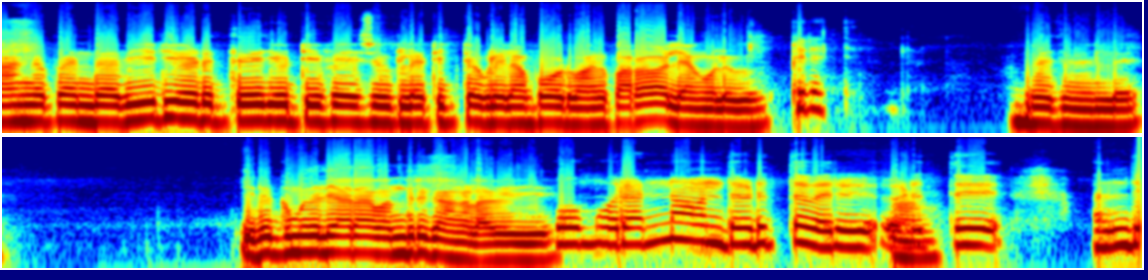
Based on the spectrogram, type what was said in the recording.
நாங்கள் இப்போ இந்த வீடியோ எடுத்து யூடியூப் ஃபேஸ்புக்கில் டிக்டாக்ல எல்லாம் போடுவோம். அது பரவாயில்லையா உங்களுக்கு? பிரச்சனை இல்லை. இதுக்கு முதல் யாராவது வந்திருக்காங்களா வெளியே? ஒரு அண்ணா வந்து எடுத்தவர். எடுத்து அந்த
